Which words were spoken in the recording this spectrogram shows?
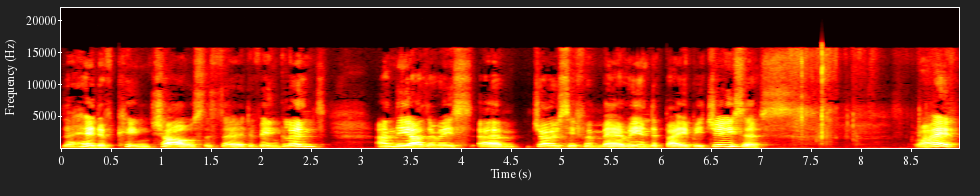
the head of King Charles III of England, and the other is um, Joseph and Mary and the baby Jesus. Right?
